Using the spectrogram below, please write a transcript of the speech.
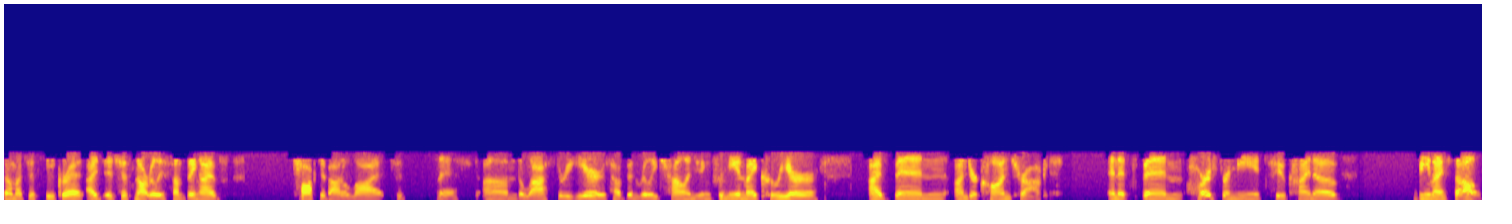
so much a secret. I it's just not really something I've talked about a lot to be honest. Um the last 3 years have been really challenging for me in my career. I've been under contract and it's been hard for me to kind of be myself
